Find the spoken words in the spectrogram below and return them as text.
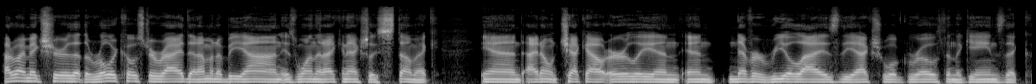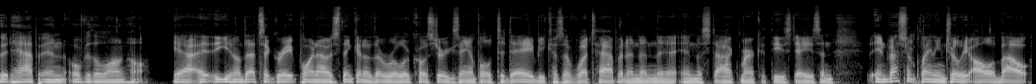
How do I make sure that the roller coaster ride that I'm going to be on is one that I can actually stomach? and I don't check out early and, and never realize the actual growth and the gains that could happen over the long haul. Yeah, you know that's a great point. I was thinking of the roller coaster example today because of what's happening in the in the stock market these days. And investment planning is really all about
